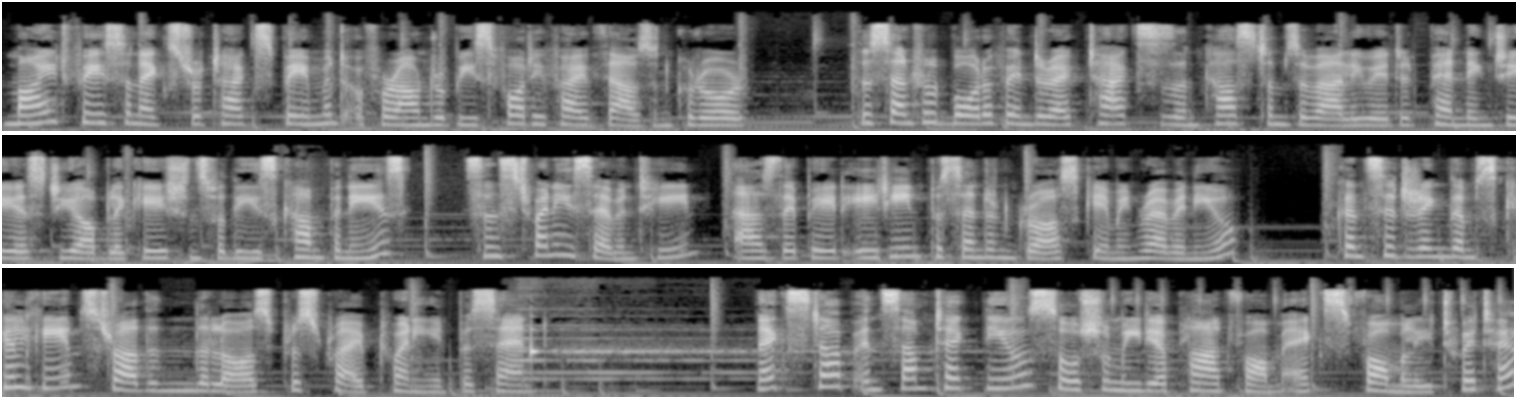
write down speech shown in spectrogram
might face an extra tax payment of around rupees 45,000 crore. The Central Board of Indirect Taxes and Customs evaluated pending GST obligations for these companies since 2017 as they paid 18% on gross gaming revenue, considering them skill games rather than the law's prescribed 28%. Next up, in some tech news, social media platform X, formerly Twitter,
